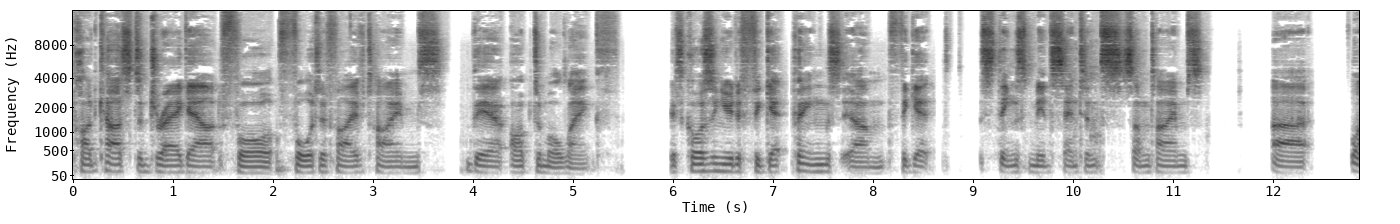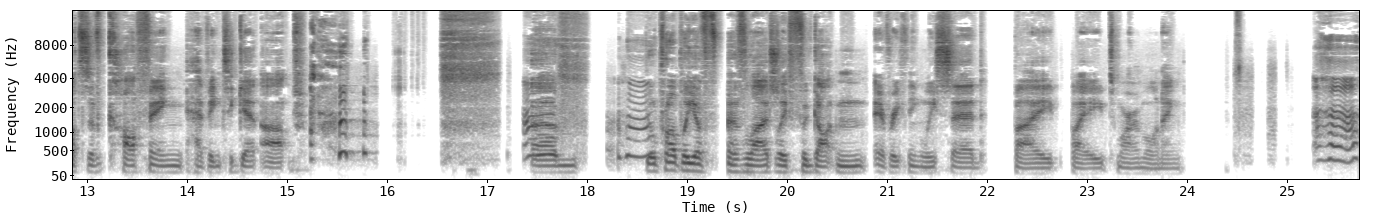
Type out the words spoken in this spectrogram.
podcasts to drag out for four to five times their optimal length. It's causing you to forget things, um, forget things mid sentence sometimes. Uh, lots of coughing, having to get up. Um, Mhm. you'll probably have, have largely forgotten everything we said by by tomorrow morning. Uh-huh.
